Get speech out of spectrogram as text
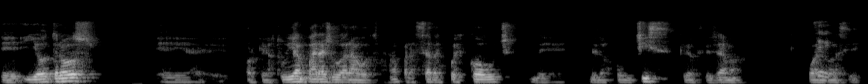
eh, y otros eh, porque lo estudian para ayudar a otros, para ser después coach de, de los coaches, creo que se llama, o algo así.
